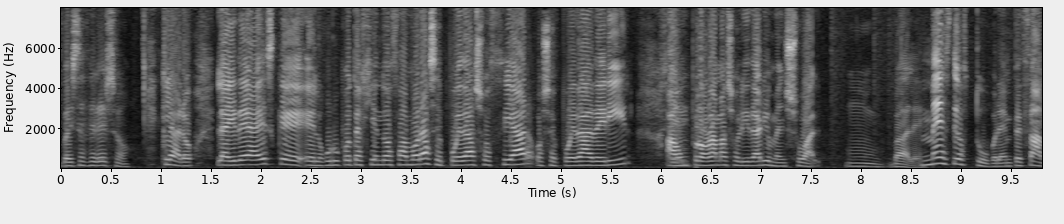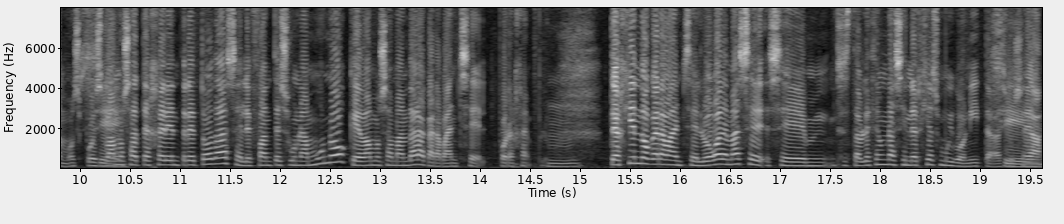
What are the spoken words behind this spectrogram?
¿Vais a hacer eso? Claro, la idea es que el grupo Tejiendo Zamora se pueda asociar o se pueda adherir a un programa solidario mensual. Mm, vale. Mes de octubre empezamos, pues Sí. vamos a tejer entre todas elefantes unamuno que vamos a mandar a Carabanchel, por ejemplo. Mm. Tejiendo Carabanchel, luego además se, se- se establecen unas sinergias muy bonitas. Sí. O sea,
